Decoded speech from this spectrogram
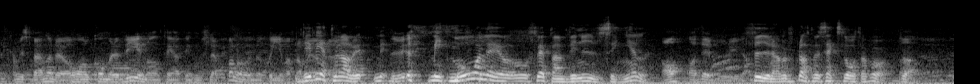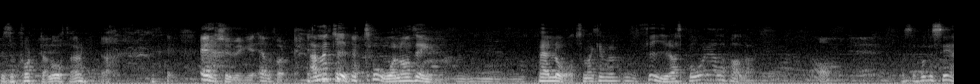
Det kan bli spännande. Och kommer det bli någonting att ni kommer släppa någon skiva Det framöver? vet man aldrig. Det Mitt mål är att släppa en vinylsingel. Ja, ja, det vore ju. Fyra på plats med sex låtar på. Ja. Det är så korta låtar. Ja. En 20, en 40. Ja men typ två någonting per låt. Så man kan väl fyra spår i alla fall då. Ja, Och så får vi se.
